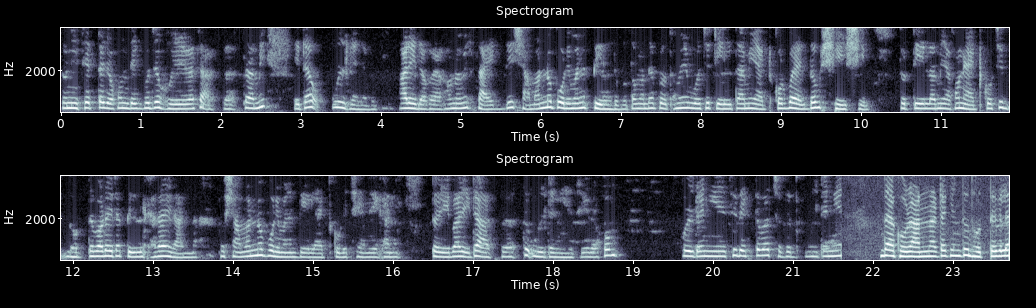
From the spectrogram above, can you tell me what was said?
তো নিচেরটা যখন দেখব যে হয়ে গেছে, আস্তে আস্তে আমি এটা উল্টে নেব। আর এই দেখো, এখন আমি সাইড দিয়ে সামান্য পরিমাণে তেল দেবো। তোমাদের প্রথমেই বলছে, তেলটা আমি অ্যাড করব একদম শেষে। তো তেল আমি এখন অ্যাড করছি। ধরতে পারো, এটা তেল ছাড়াই রান্না। তো সামান্য পরিমাণে তেল অ্যাড করেছি আমি এখানে। তো এবার এটা আস্তে আস্তে উল্টে নিয়েছি দেখো। উল্টে নিয়েছি, দেখতে পাচ্ছ? যে উল্টে নিয়ে দেখো, রান্নাটা কিন্তু ধরতে গেলে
